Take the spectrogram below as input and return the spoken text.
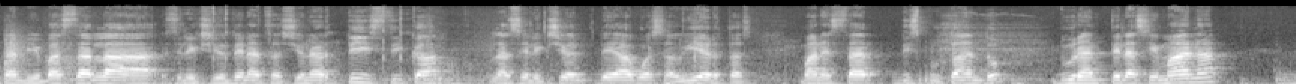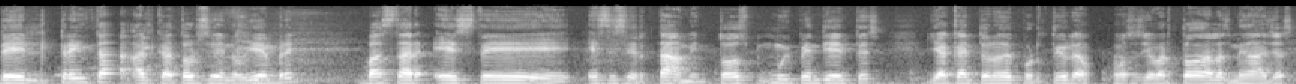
También va a estar la selección de natación artística, la selección de aguas abiertas. Van a estar disputando durante la semana del 30 al 14 de noviembre. Va a estar este, este certamen. Todos muy pendientes. Y acá en tono deportivo le vamos a llevar todas las medallas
